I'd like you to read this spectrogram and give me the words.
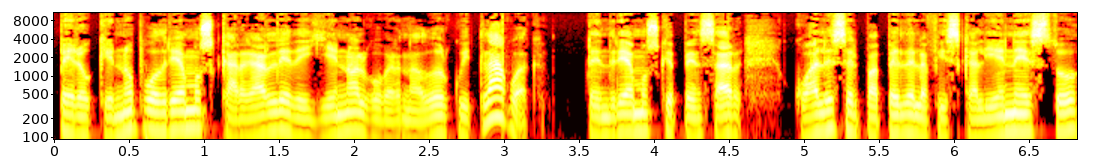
pero que no podríamos cargarle de lleno al gobernador Cuitláhuac tendríamos que pensar cuál es el papel de la Fiscalía en esto,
